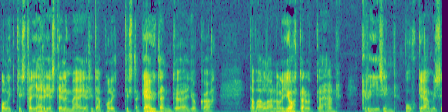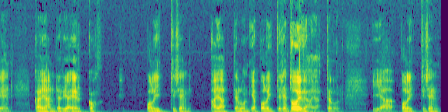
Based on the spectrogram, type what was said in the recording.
poliittista järjestelmää ja sitä poliittista käytäntöä, joka tavallaan oli johtanut tähän kriisin puhkeamiseen. Kajander ja Erkko poliittisen ajattelun ja poliittisen toiveajattelun ja poliittisen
